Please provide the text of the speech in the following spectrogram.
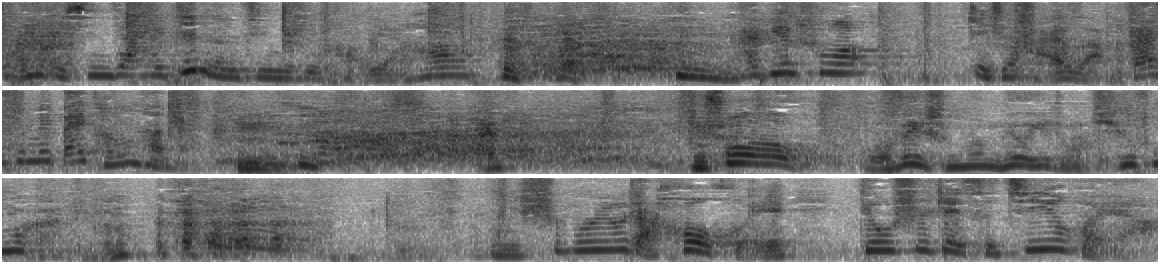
咱们这新家还真能经得住考验哈。嗯，还别说，这些孩子啊，咱还真没白疼他们。嗯哎，你说我为什么没有一种轻松的感觉呢？你是不是有点后悔丢失这次机会啊？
